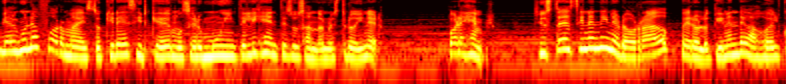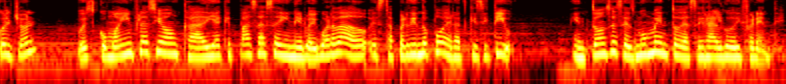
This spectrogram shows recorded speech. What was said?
De alguna forma esto quiere decir que debemos ser muy inteligentes usando nuestro dinero. Por ejemplo, si ustedes tienen dinero ahorrado pero lo tienen debajo del colchón, pues como hay inflación, cada día que pasa ese dinero ahí guardado está perdiendo poder adquisitivo. Entonces es momento de hacer algo diferente.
